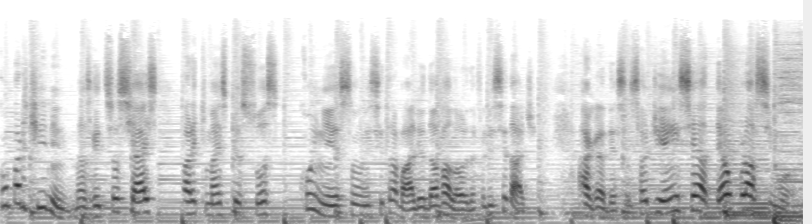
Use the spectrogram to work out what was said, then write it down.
compartilhem nas redes sociais para que mais pessoas conheçam esse trabalho da Valor da Felicidade. Agradeço a sua audiência e até o próximo!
